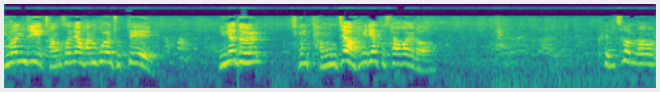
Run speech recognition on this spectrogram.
유현지, 장선영, 한보현, 조태. 니네들 지금 당장 혜리한테 사과해라. 괜찮아.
